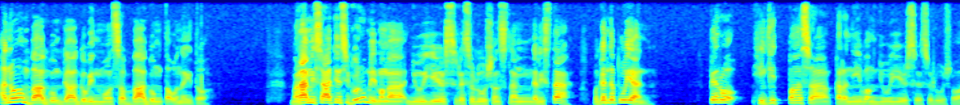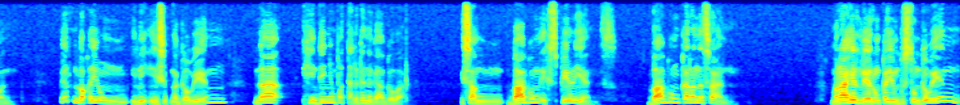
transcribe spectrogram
Ano ang bagong gagawin mo sa bagong taon na ito? Marami sa atin siguro may mga New Year's resolutions ng nalista. Maganda po yan. Pero higit pa sa karaniwang New Year's resolution, meron ba kayong iniisip na gawin na hindi nyo pa talaga nagagawa? Isang bagong experience, bagong karanasan. Marahil meron kayong gustong gawin,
